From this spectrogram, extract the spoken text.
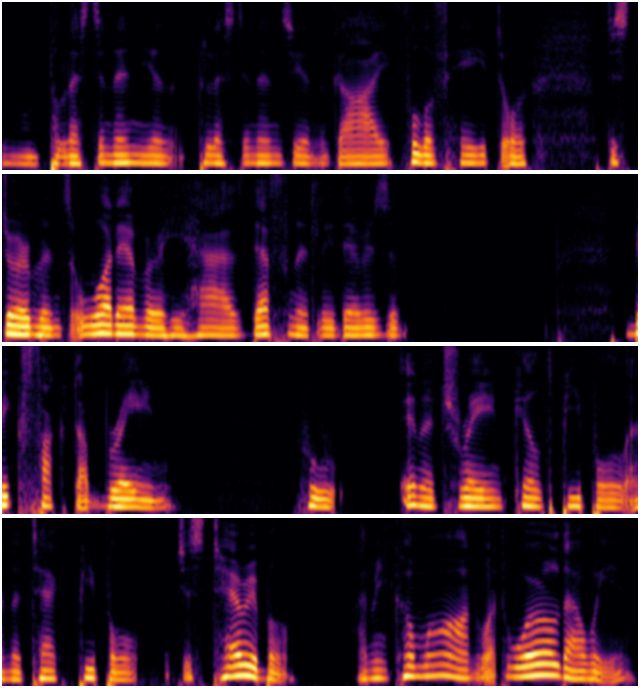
mm, Palestinian, Palestinian guy, full of hate or disturbance or whatever he has, definitely there is a big fucked up brain who in a train killed people and attacked people. Just terrible. I mean, come on, what world are we in?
